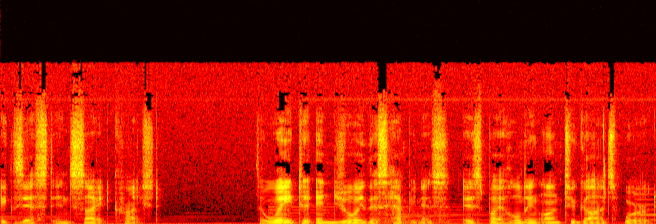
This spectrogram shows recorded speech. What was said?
exist inside Christ. The way to enjoy this happiness is by holding on to God's Word.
